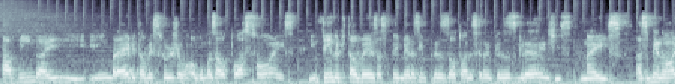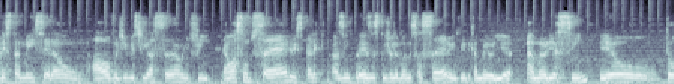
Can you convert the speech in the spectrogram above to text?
tá vindo aí e em breve talvez surjam algumas autuações. Entendo que talvez as primeiras empresas autuadas serão empresas grandes, mas as menores também serão alvo de investigação. Enfim, é um assunto sério. Espero que as empresas estejam levando isso a sério. Entendo que a maioria, a maioria sim. Eu tô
